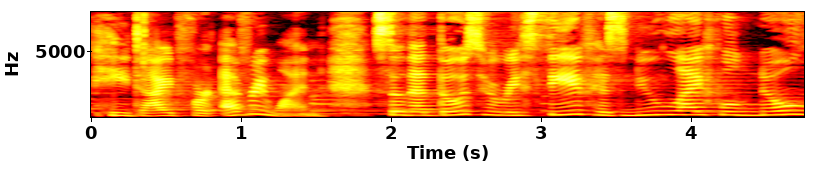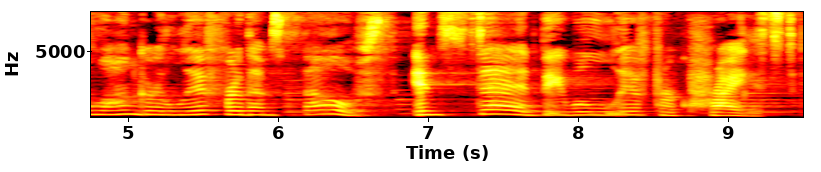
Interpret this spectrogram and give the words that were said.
He died for everyone, so that those who receive his new life will no longer live for themselves. Instead, they will live for Christ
